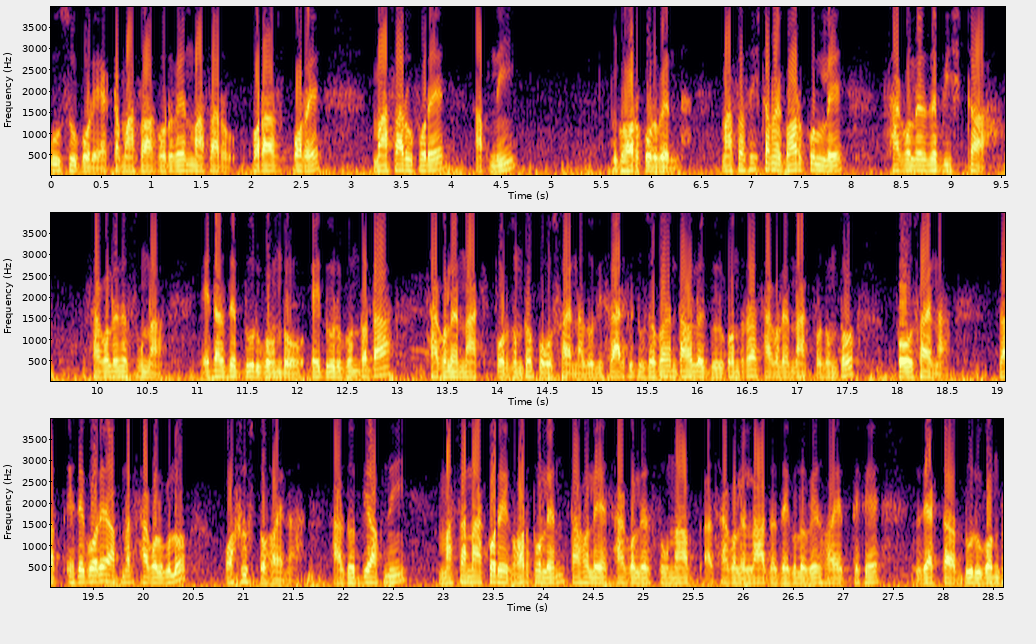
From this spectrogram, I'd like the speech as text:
উঁচু করে একটা মাচা করবেন। মাচার করার পরে মাচার উপরে আপনি ঘর করবেন। মাচা সিস্টেমে ঘর করলে ছাগলের যে বিষটা, ছাগলের যে চুনা, এটার যে দুর্গন্ধ, এই দুর্গন্ধটা ছাগলের নাক পর্যন্ত পৌঁছায় না। যদি চার ফিট উঁচু করেন তাহলে ওই দুর্গন্ধটা ছাগলের নাক পর্যন্ত পৌঁছায় না। যাত, এতে করে আপনার ছাগলগুলো অসুস্থ হয় না। আর যদি আপনি মাছা না করে ঘর তোলেন, তাহলে ছাগলের চুনা, ছাগলের লাদা যেগুলো বের হয় থেকে যে একটা দুর্গন্ধ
